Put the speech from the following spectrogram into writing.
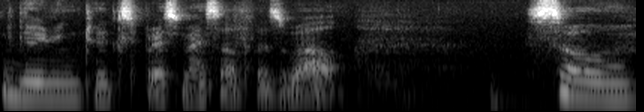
learning to express myself as well. So,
